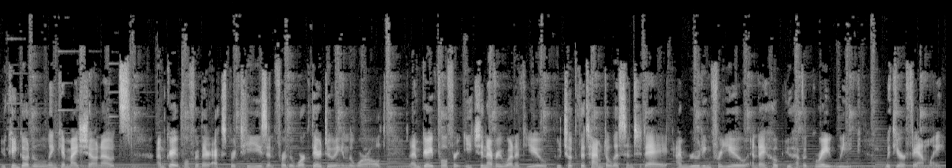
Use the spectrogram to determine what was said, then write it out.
you can go to the link in my show notes. I'm grateful for their expertise and for the work they're doing in the world. And I'm grateful for each and every one of you who took the time to listen today. I'm rooting for you, and I hope you have a great week with your family.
